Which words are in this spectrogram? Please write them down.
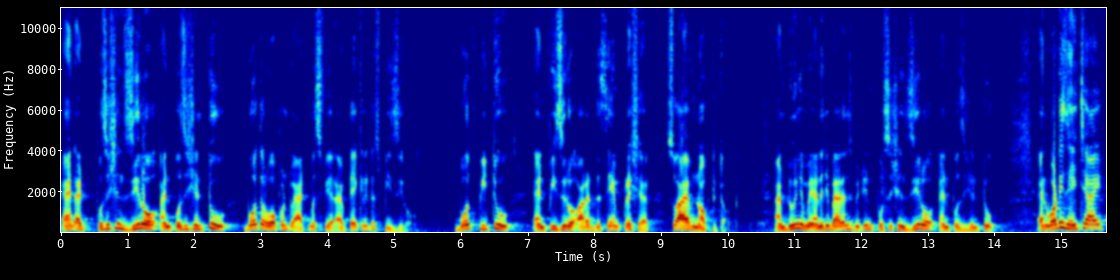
and at position 0 and position 2 both are open to atmosphere I have taken it as P 0. Both P 2 and P 0 are at the same pressure. So, I have knocked it out. I am doing a energy balance between position 0 and position 2. And what is H i?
